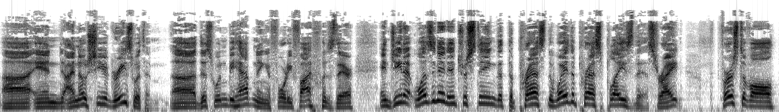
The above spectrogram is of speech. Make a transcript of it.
Uh, and I know she agrees with him. Uh, this wouldn't be happening if 45 was there. And Gina, wasn't it interesting that the press, the way the press plays this, right? First of all,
